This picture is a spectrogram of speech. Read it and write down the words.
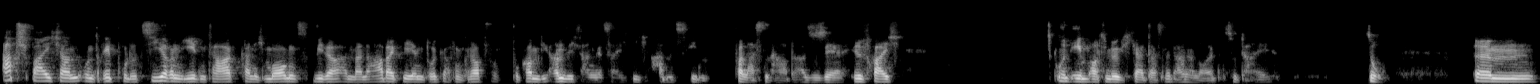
abspeichern und reproduzieren. Jeden Tag kann ich morgens wieder an meine Arbeit gehen, drücke auf den Knopf und bekomme die Ansicht angezeigt, die ich abends eben verlassen habe. Also sehr hilfreich und eben auch die Möglichkeit, das mit anderen Leuten zu teilen. So. Ähm,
